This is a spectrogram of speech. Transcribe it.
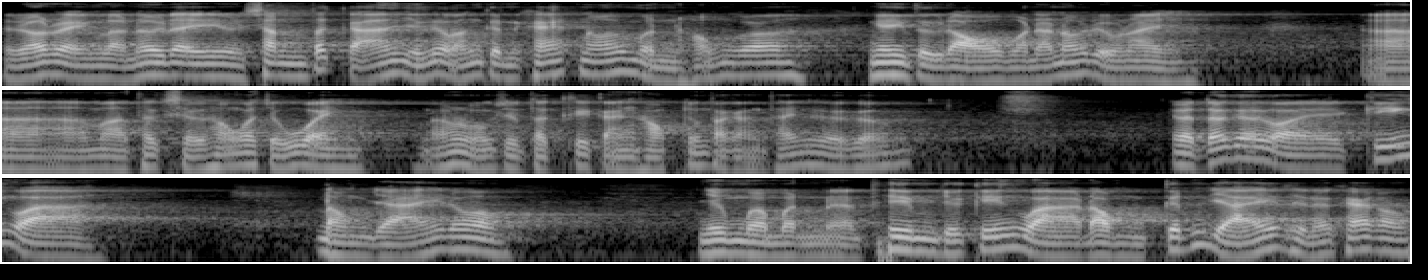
Thì rõ ràng là nơi đây sanh tất cả những cái bản kinh khác nói mình không có ngay từ đầu mà đã nói điều này à, mà thực sự không có chủ quan. Đó là một sự thật khi càng học chúng ta càng thấy ghê gớm. Rồi tới cái gọi kiến hòa đồng giải đúng không? Nhưng mà mình à, thêm chữ kiến hòa đồng kính giải thì nó khác không?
